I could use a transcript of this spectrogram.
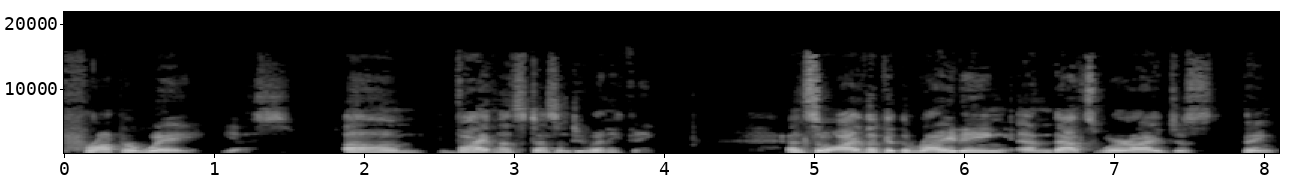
proper way. Yes. um, violence doesn't do anything. And so I look at the writing, and that's where I just think,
